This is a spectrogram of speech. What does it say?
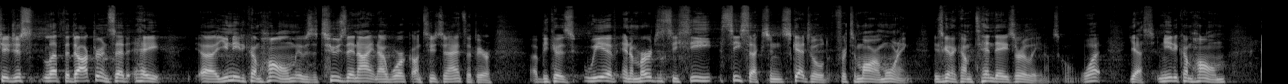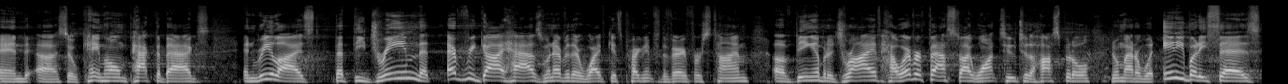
she had just left the doctor and said, Hey, uh, you need to come home. It was a Tuesday night, and I work on Tuesday nights up here because we have an emergency C section scheduled for tomorrow morning. He's going to come 10 days early. And I was going, What? Yes, you need to come home. And uh, so came home, packed the bags, and realized that the dream that every guy has whenever their wife gets pregnant for the very first time of being able to drive however fast I want to to the hospital, no matter what anybody says,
